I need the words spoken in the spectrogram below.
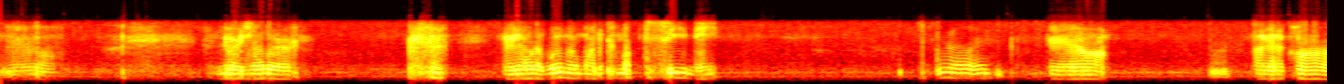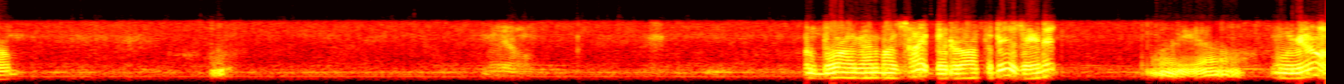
Yeah. And there's other there's other women want to come up to see me. Really? Yeah. I gotta call them. Yeah. The more I got on my side, better off it is, ain't it? Oh, yeah. Oh yeah.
